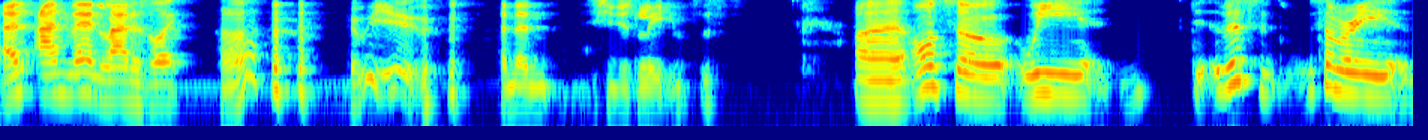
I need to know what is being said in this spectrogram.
and and then Lan is like, "Huh? Who are you?" And then she just leaves. Uh, also, we this summary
